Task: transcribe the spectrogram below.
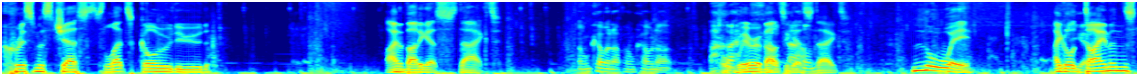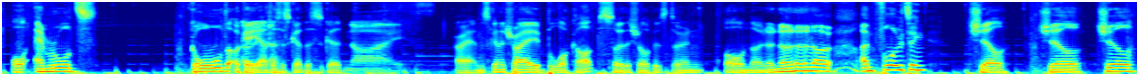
Christmas chests. Let's go, dude. I'm about to get stacked. I'm coming up. I'm coming up. Oh, we're about to fell get stacked. No way. I got diamonds or emeralds, gold. Oh, okay, Oh, yeah, yeah. this is good. This is good. Nice. All right, I'm just gonna try block up so the shulkers don't. Oh no no no no no! I'm floating. Chill, chill, chill.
